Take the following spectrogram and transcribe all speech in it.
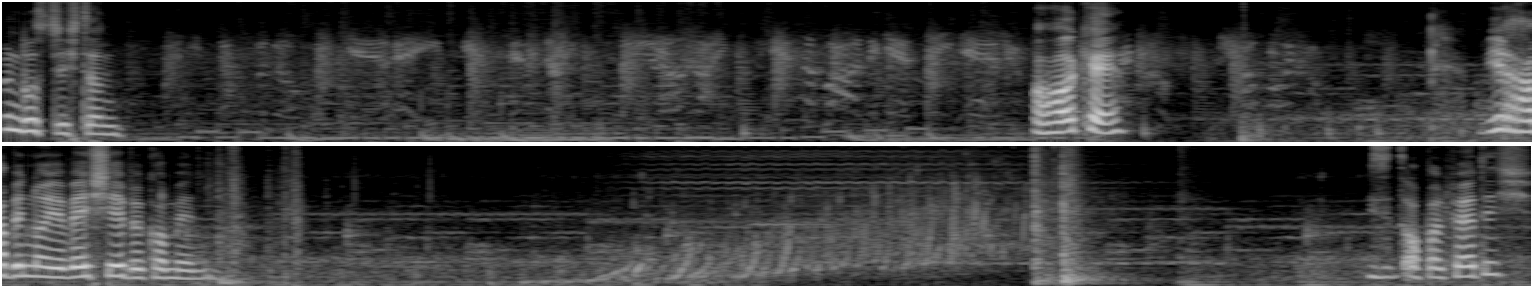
Bin lustig dann. Oh, okay. Wir haben neue Wäsche bekommen. Die sind auch bald fertig.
